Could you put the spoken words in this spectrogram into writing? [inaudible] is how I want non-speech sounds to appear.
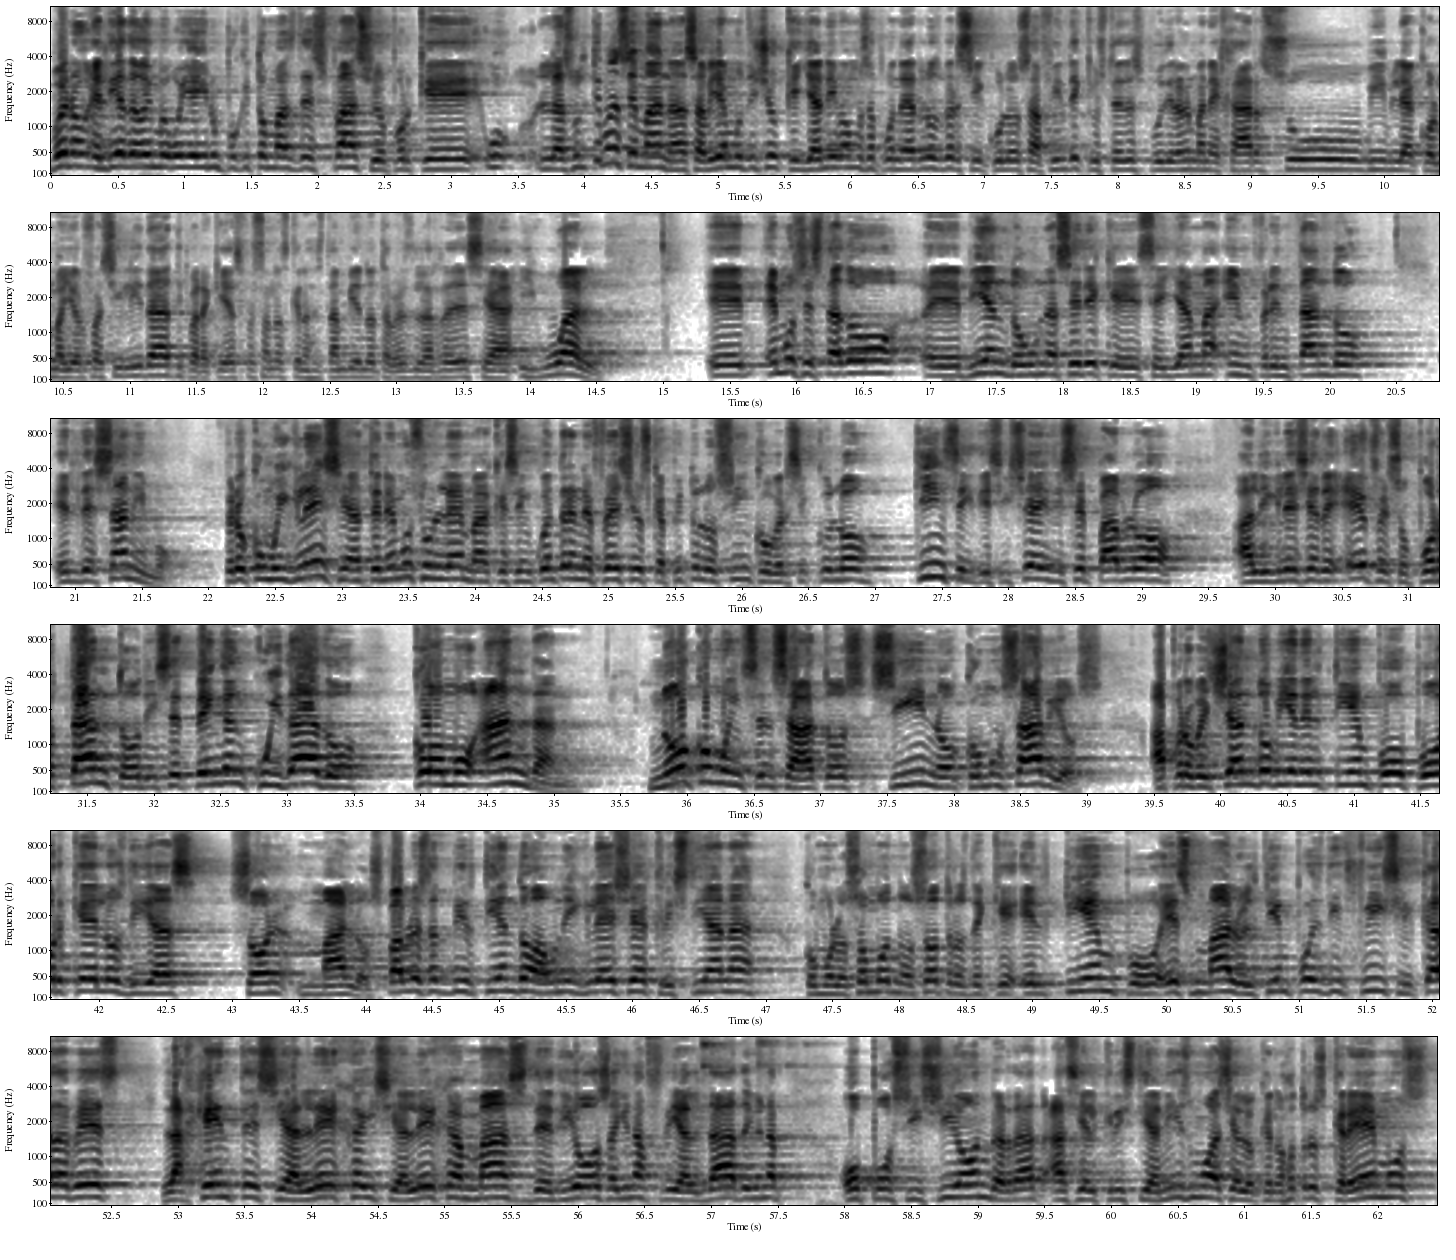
Bueno, el día de hoy me voy a ir un poquito más despacio porque uh, las últimas semanas habíamos dicho que ya no íbamos a poner los versículos a fin de que ustedes pudieran manejar su Biblia con mayor facilidad y para aquellas personas que nos están viendo a través de las redes sea igual. Eh, hemos estado eh, viendo una serie que se llama Enfrentando el desánimo. Pero como iglesia tenemos un lema que se encuentra en Efesios capítulo 5, versículo 15 y 16. Dice Pablo a la iglesia de Éfeso. Por tanto, dice, tengan cuidado cómo andan, no como insensatos, sino como sabios, aprovechando bien el tiempo porque los días son malos. Pablo está advirtiendo a una iglesia cristiana como lo somos nosotros, de que el tiempo es malo, el tiempo es difícil, cada vez la gente se aleja y se aleja más de Dios, hay una frialdad, hay una oposición, ¿verdad?, hacia el cristianismo, hacia lo que nosotros creemos.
